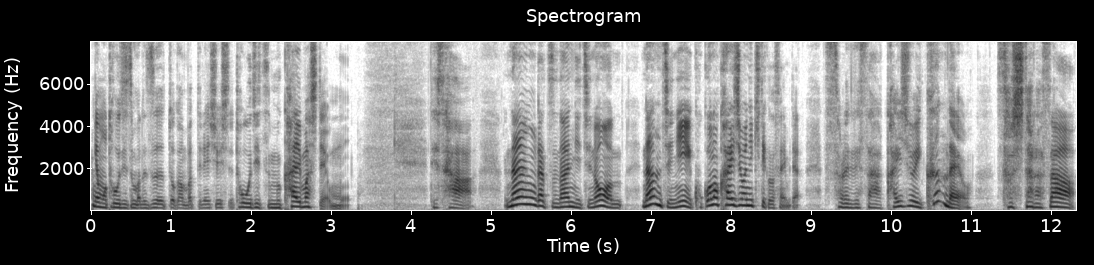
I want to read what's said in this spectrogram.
でも当日までずっとっと頑張って練習して当日迎えましたよ、もう。でさ、何月何日の何時にここの会場に来てくださいみたいな。それでさ、会場行くんだよ。そしたらさ、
